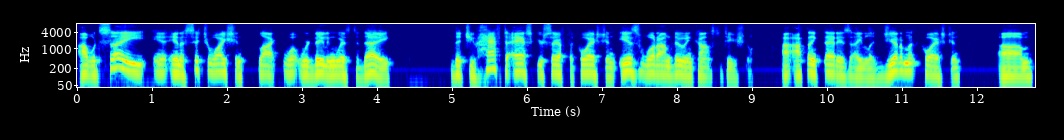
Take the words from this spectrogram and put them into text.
I would say in, in a situation like what we're dealing with today, that you have to ask yourself the question: Is what I'm doing constitutional? I, I think that is a legitimate question. Um,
